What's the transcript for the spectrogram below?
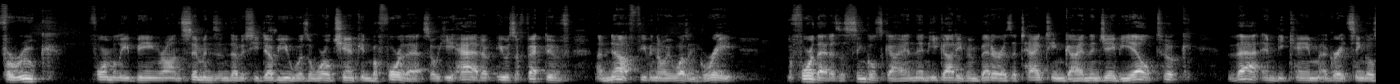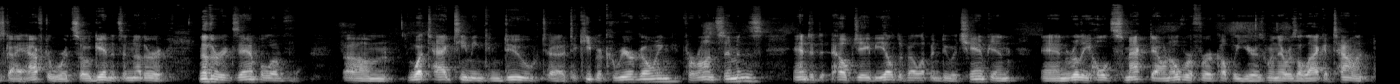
Farouk, formerly being Ron Simmons in WCW, was a world champion before that. So he had he was effective enough, even though he wasn't great before that as a singles guy, and then he got even better as a tag team guy, and then JBL took that and became a great singles guy afterwards. So again, it's another another example of um, what tag teaming can do to, to keep a career going for Ron Simmons and to help JBL develop into a champion and really hold SmackDown over for a couple years when there was a lack of talent.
